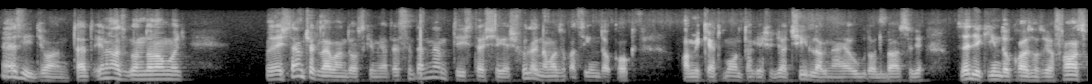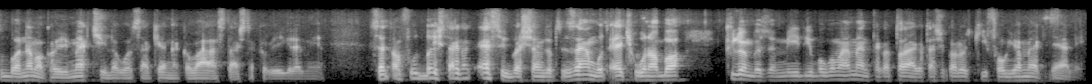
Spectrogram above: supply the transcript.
Ez így van. Tehát én azt gondolom, hogy és nem csak Lewandowski miatt, ez szerintem nem tisztességes, főleg nem azok az indokok, amiket mondtak, és ugye a csillagnál ugrott be az, hogy az egyik indok az hogy a franc futball nem akarja, hogy megcsillagozzák ennek a választásnak a végeredményét. Szerintem a futballistáknak eszükbe sem jutott, hogy az elmúlt egy hónapban különböző médiumokban már mentek a találgatások arra, hogy ki fogja megnyerni.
